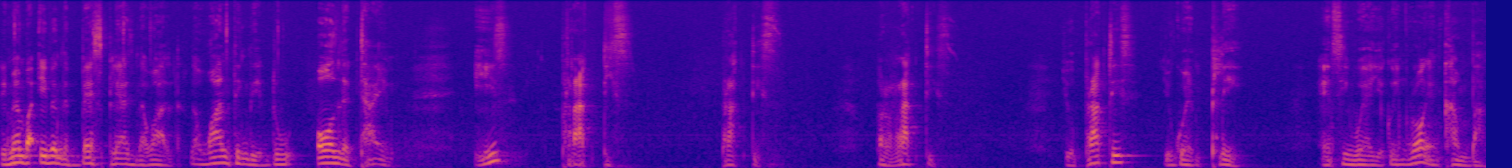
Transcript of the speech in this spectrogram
Remember, even the best players in the world, the one thing they do all the time is practice. Practice. Practice. You practice, you go and play and see where you're going wrong and come back.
